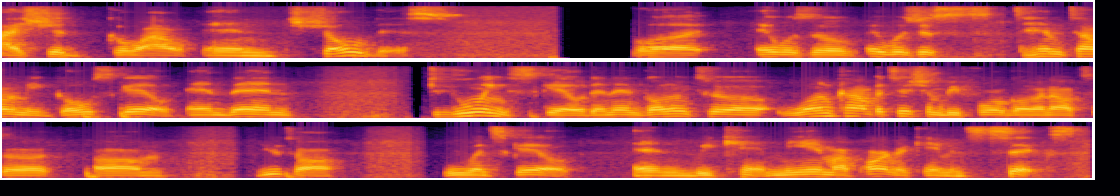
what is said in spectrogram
I should go out and show this. But it was a it was just him telling me go scale. and then doing scaled and then going to one competition before going out to um, Utah. We went scaled and we came me and my partner came in sixth.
